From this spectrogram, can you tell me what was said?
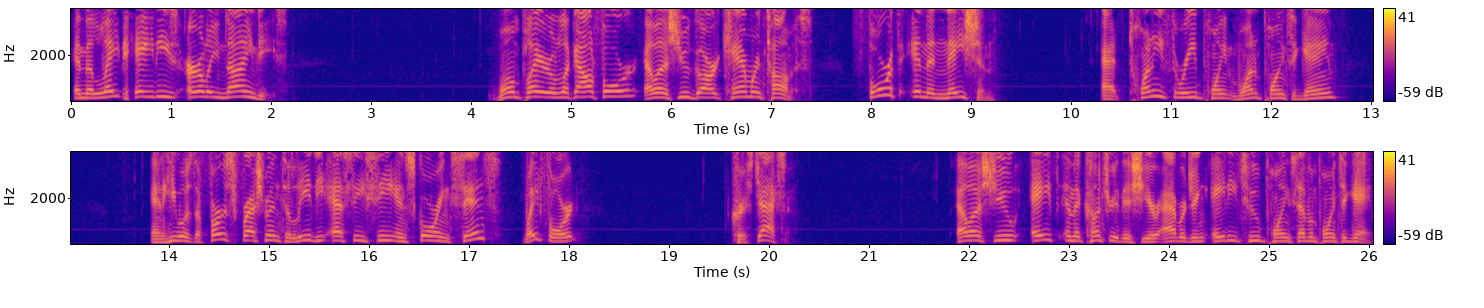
in the late 80s, early 90s. One player to look out for LSU guard Cameron Thomas, fourth in the nation at 23.1 points a game. And he was the first freshman to lead the SEC in scoring since, wait for it, Chris Jackson. LSU eighth in the country this year, averaging 82.7 points a game.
